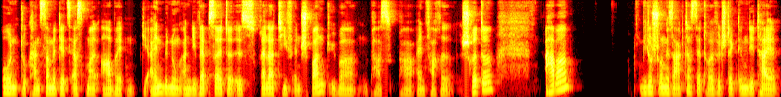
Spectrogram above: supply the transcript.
und du kannst damit jetzt erstmal arbeiten. Die Einbindung an die Webseite ist relativ entspannt über ein paar, paar einfache Schritte. Aber, wie du schon gesagt hast, der Teufel steckt im Detail.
